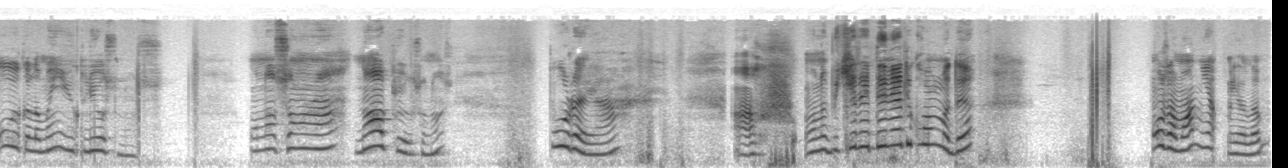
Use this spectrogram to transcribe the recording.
uygulamayı yüklüyorsunuz. Ondan sonra ne yapıyorsunuz? Buraya ah onu bir kere denedik olmadı. O zaman yapmayalım.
